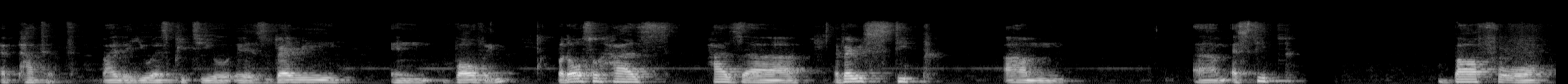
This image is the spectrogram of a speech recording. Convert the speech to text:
a patent by the USPTO is very involving, but also has has a, a very steep um, um, a steep bar for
